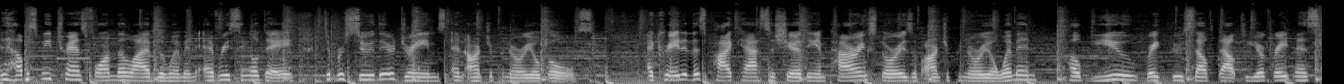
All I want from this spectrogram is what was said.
It helps me transform the lives of women every single day to pursue their dreams and entrepreneurial goals. I created this podcast to share the empowering stories of entrepreneurial women, help you break through self doubt to your greatness,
